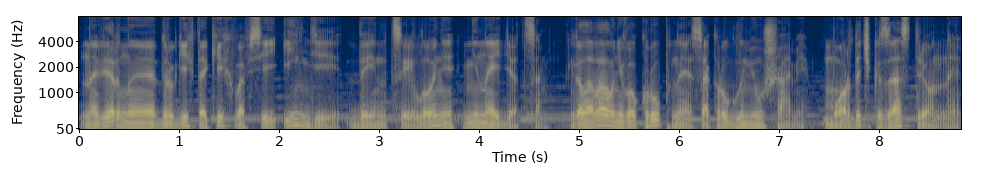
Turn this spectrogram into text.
Наверное, других таких во всей Индии, да и на Цейлоне, не найдется. Голова у него крупная, с округлыми ушами. Мордочка заостренная.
